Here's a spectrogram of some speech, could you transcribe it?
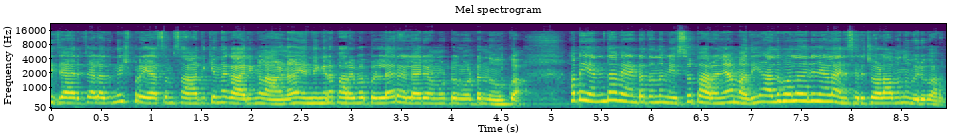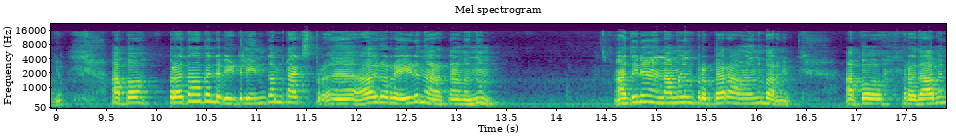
വിചാരിച്ചാൽ അത് നിഷ്പ്രയാസം സാധിക്കുന്ന കാര്യങ്ങളാണ് എന്നിങ്ങനെ പറയുമ്പോൾ പിള്ളേരെല്ലാവരും അങ്ങോട്ടും ഇങ്ങോട്ടും നോക്കുക. അപ്പോൾ എന്താ വേണ്ടതെന്ന് മിസ്സ് പറഞ്ഞാൽ മതി. അതുപോലെ തന്നെ ഞങ്ങൾ അനുസരിച്ചോളാമെന്നും ഇവർ പറഞ്ഞു. അപ്പോൾ പ്രതാപന്റെ വീട്ടിൽ ഇൻകം ടാക്സ് ഒരു റെയ്ഡ് നടക്കണമെന്നും അതിന് നമ്മൾ പ്രിപ്പയർ ആവണമെന്നും പറഞ്ഞു. അപ്പോൾ പ്രതാപൻ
